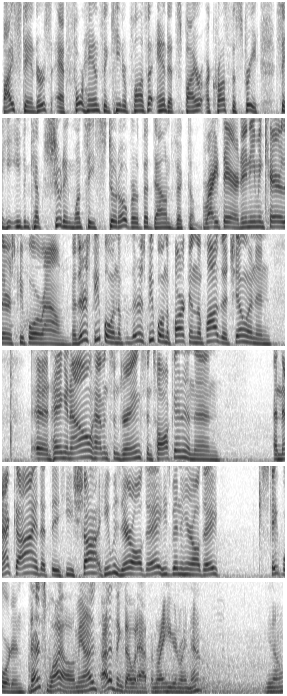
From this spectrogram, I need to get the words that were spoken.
Bystanders at Four Hands in Kiener Plaza and at Spire across the street say he even kept shooting once he stood over the downed victim. Right there, didn't even care there's people around because there's people in the there's people in the park in the plaza chilling and and hanging out, having some drinks and talking, and then and that guy that the, he shot, he was there all day. He's been here all day skateboarding. That's wild. I mean, I, I didn't think that would happen right here and right now you know,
